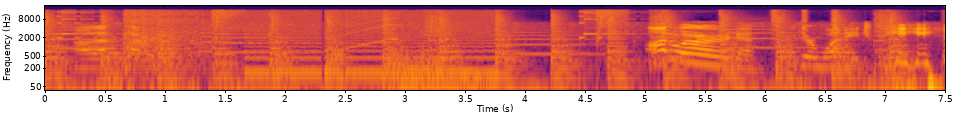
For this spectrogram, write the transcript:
Oh, that's clever. With your 1 HP.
